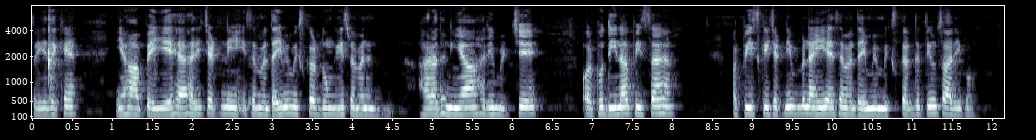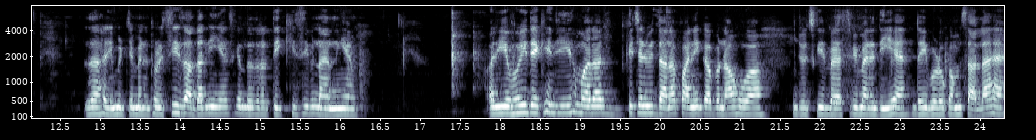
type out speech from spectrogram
तो ये देखें, यहाँ पे ये है हरी चटनी, इसे मैं दही में मिक्स कर दूँगी। इसमें मैंने हरा धनिया, हरी मिर्चें और पुदीना पीसा है और पीस की चटनी भी बनाई है। इसे मैं दही में मिक्स कर देती हूँ सारी को। ज़रा हरी मिर्चें मैंने थोड़ी सी ज़्यादा ली है, इसके अंदर ज़रा तीखी सी बनानी है। और ये वही देखें जी, हमारा किचन विद दाना पानी का बना हुआ, जो इसकी रेसिपी मैंने दी है। दही बड़ों का मसाला है।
